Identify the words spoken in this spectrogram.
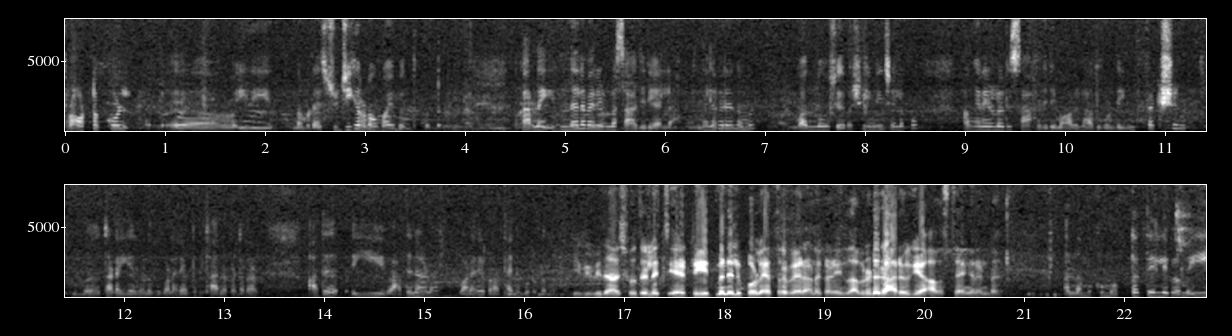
പ്രോട്ടോക്കോൾ ഈ നമ്മുടെ ശുചീകരണവുമായി ബന്ധപ്പെട്ട്. കാരണം ഇന്നലെ വരെയുള്ള സാഹചര്യമല്ല. ഇന്നലെ വരെ നമ്മൾ വന്നു ചെയ്തു. പക്ഷേ ഇനി ചിലപ്പോൾ അങ്ങനെയുള്ളൊരു സാഹചര്യമാവില്ല അതുകൊണ്ട് ഇൻഫെക്ഷൻ തടയുക എന്നുള്ളത് വളരെ പ്രധാനപ്പെട്ടതാണ്. അത് ഈ അതിനാണ് വളരെ പ്രാധാന്യം കൊടുക്കുന്നത്. ഈ വിവിധ ആശുപത്രികളിൽ ട്രീറ്റ്മെന്റിൽ ഇപ്പോൾ എത്ര പേരാണ് കഴിയുന്നത്? അവരുടെ ഒരു ആരോഗ്യ അവസ്ഥ എങ്ങനെയുണ്ട്? നമുക്ക് മൊത്തത്തിൽ ഇപ്പം ഈ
